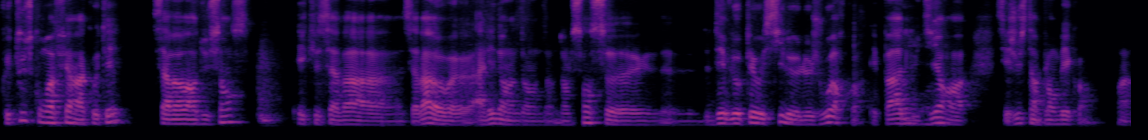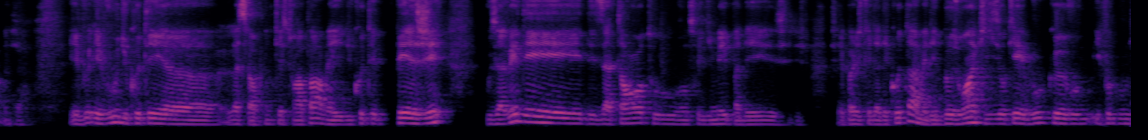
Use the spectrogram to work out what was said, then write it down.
que tout ce qu'on va faire à côté, ça va avoir du sens et que ça va, ça va euh, aller dans, dans, dans le sens de développer aussi le, joueur, quoi, et pas de lui dire c'est juste un plan B. Quoi. Et, vous, du côté, là c'est une question à part, mais du côté PSG, vous avez des, attentes ou entre guillemets, pas des, je ne pas jusqu'à dire des quotas, mais des besoins qui disent ok, vous, il faut que vous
